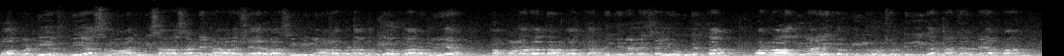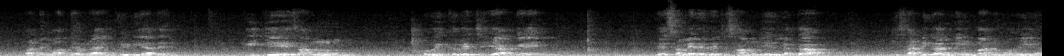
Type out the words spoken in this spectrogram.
ਬਹੁਤ ਵੱਡੀ ਹਸਤੀ ਆ, ਸਮਾਜ ਵੀ ਸਾਰਾ ਸਾਡੇ ਨਾਲ ਆ, ਸ਼ਹਿਰ ਵਾਸੀ ਵੀ ਨਾਲ ਆ, ਬੜਾ ਵਧੀਆ ਹੁੰਗਾਰਾ ਮਿਲਿਆ। ਆਪਾਂ ਉਹਨਾਂ ਦਾ ਧੰਨਵਾਦ ਕਰਦੇ ਜਿਨ੍ਹਾਂ ਨੇ ਸਹਿਯੋਗ ਦਿੱਤਾ। ਔਰ ਨਾਲ ਦੀ ਨਾਲ ਇੱਕ ਅਪੀਲ ਹੋਰ ਛੋਟੀ ਜੀ ਕਰਨਾ ਚਾਹੁੰਦੇ ਹਾਂ ਆਪਾਂ ਤੁਹਾਡੇ ਮਾਧਿਅਮ ਰਾਹੀਂ ਮੀਡੀਆ ਦੇ ਕਿ ਜੇ ਸਾਨੂੰ ਭਵਿੱਖ ਵਿੱਚ ਜਾ ਕੇ ਦੇ ਸਮੇਂ ਦੇ ਵਿੱਚ ਸਾਨੂੰ ਜੇ ਲੱਗਾ ਕਿ ਸਾਡੀ ਗੱਲ ਨਹੀਂ ਬੰਦ ਹੋ ਰਹੀ ਹੈ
